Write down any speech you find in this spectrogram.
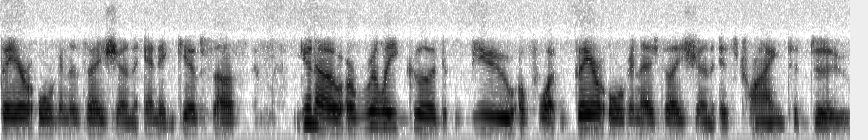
their organization and it gives us, you know, a really good view of what their organization is trying to do.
